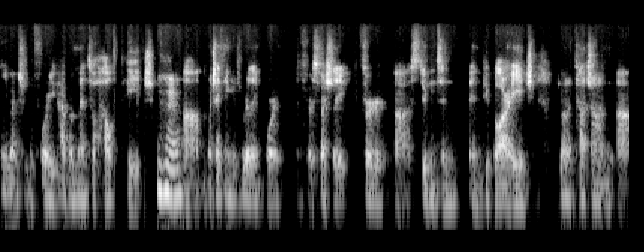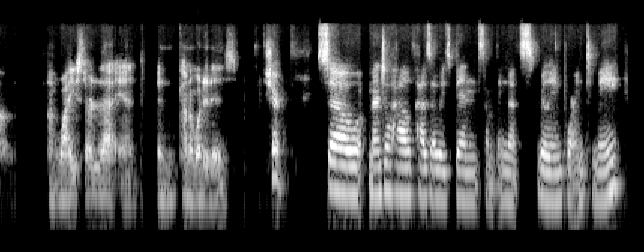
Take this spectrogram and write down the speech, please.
you mentioned before you have a mental health page, Mhm. um, which I think is really important, for, especially for uh, students and, and people our age. Do you want to touch on um, on why you started that and and kind of what it is? Sure. So, mental health has always been something that's really important to me.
